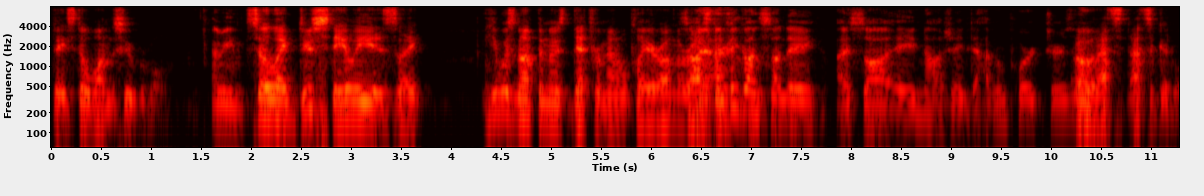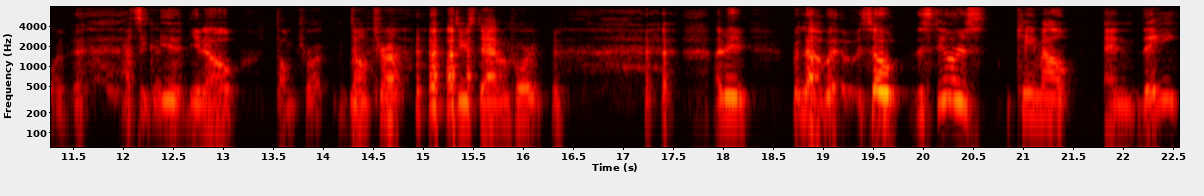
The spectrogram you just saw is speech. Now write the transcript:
they still won the Super Bowl. I mean, So like Deuce Staley is like, he was not the most detrimental player on the so roster. I think on Sunday I saw a Najeh Davenport jersey. oh, that's that's a good one. That's a good you, one. you know, dump truck. Dump truck, Deuce Davenport. I mean, but no, but so the Steelers came out and they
